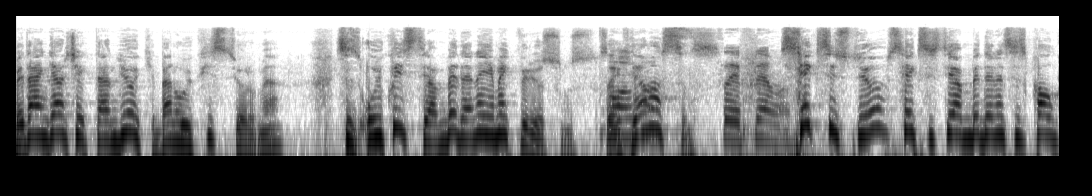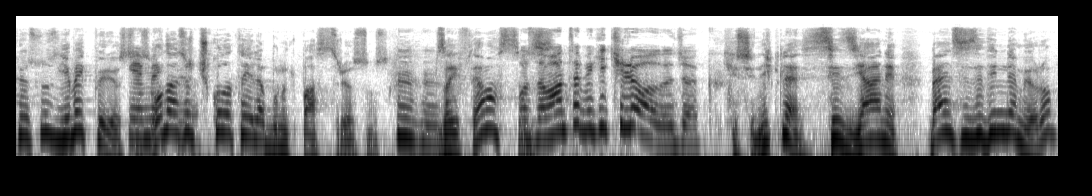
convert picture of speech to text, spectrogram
Beden gerçekten diyor ki ben uyku istiyorum ya. Siz uyku isteyen bedene yemek veriyorsunuz. Zayıflayamazsınız. Zayıflayamazsınız. Seks istiyor, seks isteyen bedene siz kalkıyorsunuz, yemek veriyorsunuz. Yemek Ondan sonra veriyorsunuz. çikolatayla bunu bastırıyorsunuz. Zayıflayamazsınız. O zaman tabii ki kilo alacak. Kesinlikle. Siz yani ben sizi dinlemiyorum.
